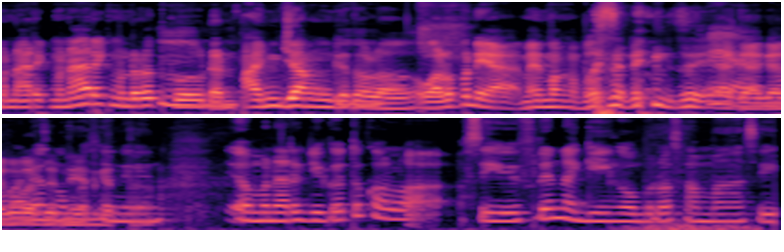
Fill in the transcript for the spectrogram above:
menarik-menarik menurutku dan panjang gitu loh. Walaupun ya memang ngebosenin sih Iya, agak-agak kadang ngebosenin gitu ngebosenin. Ya, menarik juga tuh kalau si Flynn lagi ngobrol sama si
